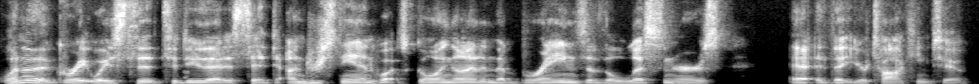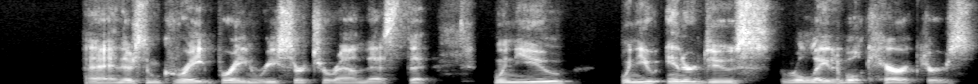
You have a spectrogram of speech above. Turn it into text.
one of the great ways to, to do that is to, to understand what's going on in the brains of the listeners uh, that you're talking to. Uh, and there's some great brain research around this that when you when you introduce relatable characters,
